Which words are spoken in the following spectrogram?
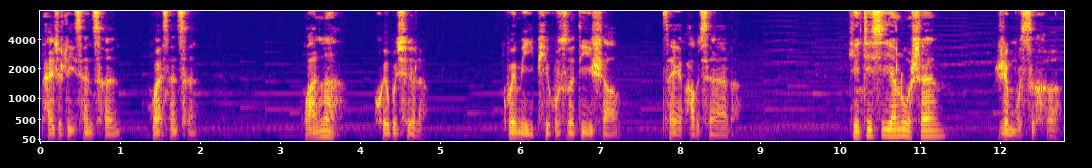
排着里三层外三层。完了，回不去了。闺蜜一屁股坐在地上，再也爬不起来了。眼见夕阳落山，日暮四合，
